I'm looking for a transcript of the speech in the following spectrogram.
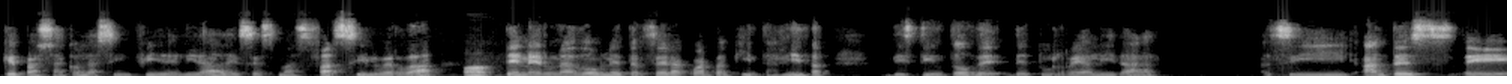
¿Qué pasa con las infidelidades? Es más fácil, ¿verdad? Ah. Tener una doble, tercera, cuarta, quinta vida distintos de, tu realidad. Si antes, eh,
